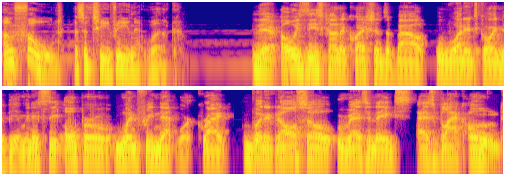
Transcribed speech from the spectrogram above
unfold as a TV network there are always these kind of questions about what it's going to be. I mean, it's the Oprah Winfrey Network, right? But it also resonates as Black owned.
